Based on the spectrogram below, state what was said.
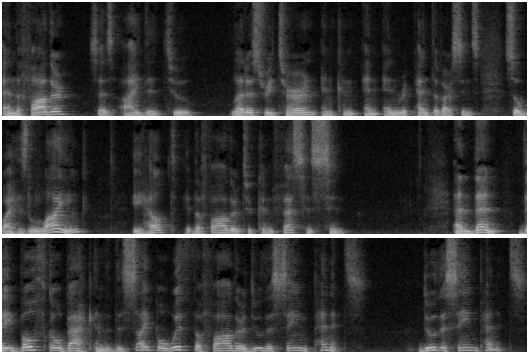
And the father says, I did too. Let us return and, con- and, and repent of our sins. So by his lying, he helped the father to confess his sin. And then they both go back, and the disciple with the father do the same penance. Do the same penance.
